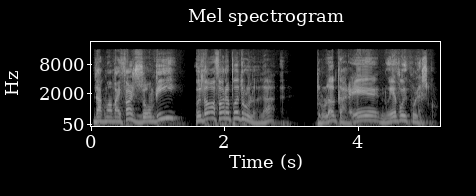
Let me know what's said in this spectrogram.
Dacă mă mai faci zombie, îl dau afară pe drulă, da? Drulă care e, nu e Voiculescu.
